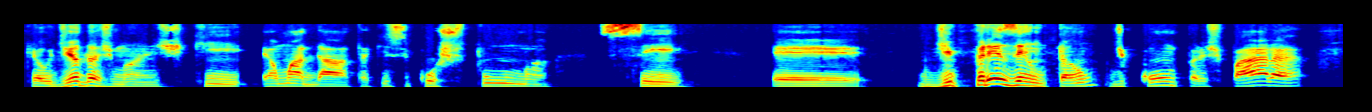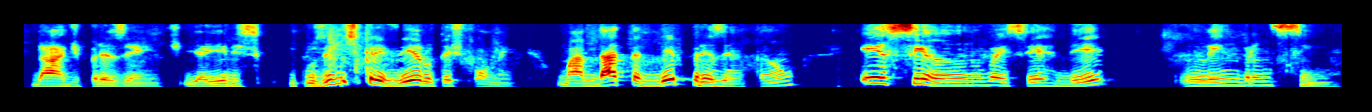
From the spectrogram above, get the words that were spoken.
que é o Dia das Mães, que é uma data que se costuma ser é, de presentão, de compras para dar de presente. E aí eles, inclusive, escreveram textualmente uma data de presentão. Esse ano vai ser de lembrancinha.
